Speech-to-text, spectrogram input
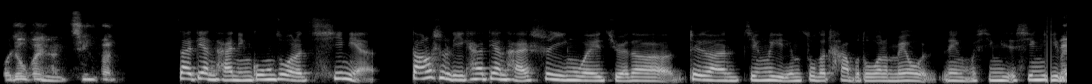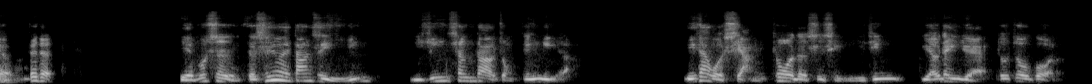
我就会很兴奋。在电台您工作了七年，当时离开电台是因为觉得这段经历已经做的差不多了，没有那种新新意的。没有对的。也不是，可是因为当时已经已经升到总经理了，离开我想做的事情已经有点远，都做过了，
